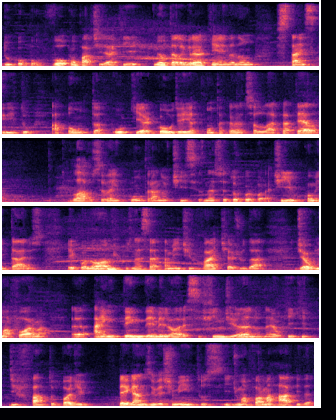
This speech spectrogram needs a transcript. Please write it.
do Copom. Vou compartilhar aqui meu Telegram, quem ainda não está inscrito, aponta o QR Code aí, aponta a câmera do celular para a tela. Lá você vai encontrar notícias, né, setor corporativo, comentários econômicos, né, certamente vai te ajudar de alguma forma uh, a entender melhor esse fim de ano, né, o que, que de fato pode pegar nos investimentos e de uma forma rápida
